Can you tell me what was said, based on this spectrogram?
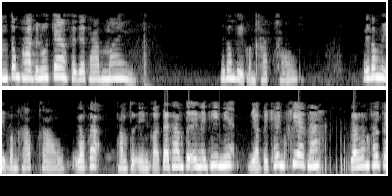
ำต้องพาไปรู้แจ้งสัจธรรมไม่ ไม่ต้องบีบบังคับเขาไม่ต้องบีบบังคับเขาเราก็ทำตัวเองก่อนแต่ทำตัวเองในที่เนี้ยอย่าไปเคร่งเครียดนะเราต้องเข้าใจ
